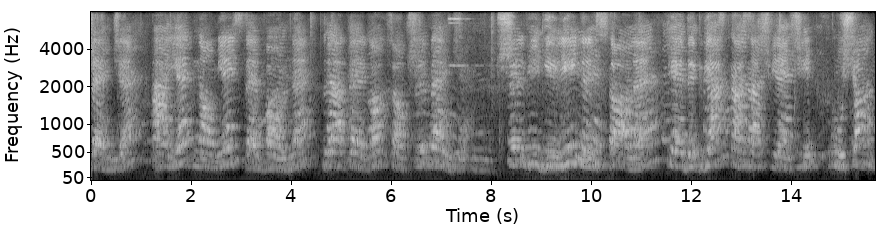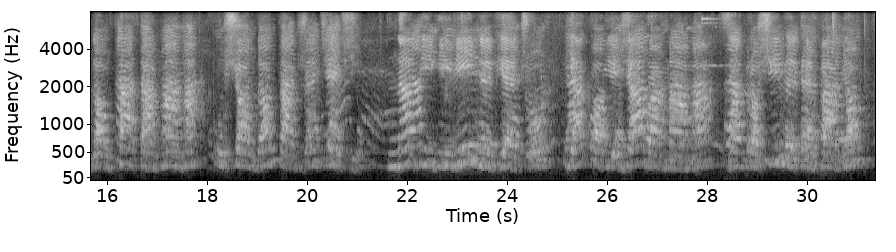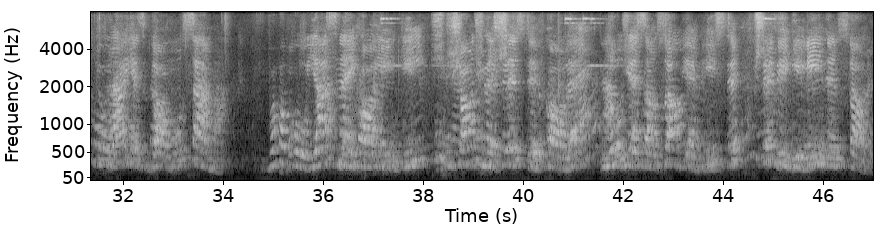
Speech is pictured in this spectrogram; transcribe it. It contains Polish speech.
wszędzie, a jedno miejsce wolne dla tego, co przybędzie. Przy wigilijnym stole, kiedy gwiazdka zaświeci, usiądą tata, mama, usiądą także dzieci. Na wigilijny wieczór, jak powiedziała mama, zaprosimy tę panią, która jest w domu sama. Wokół jasnej choinki siądźmy wszyscy w kole, ludzie są sobie bliscy przy wigilijnym stole.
